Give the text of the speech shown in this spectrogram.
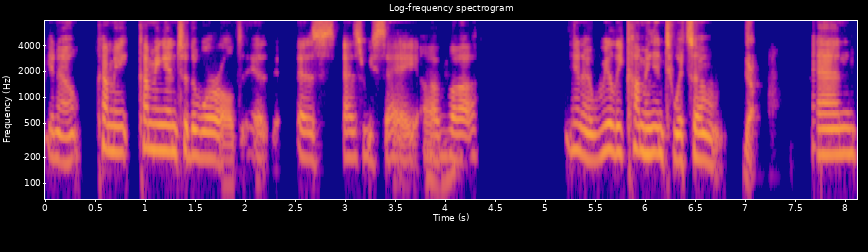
you know coming coming into the world as as we say of mm-hmm. uh you know really coming into its own. Yeah. And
